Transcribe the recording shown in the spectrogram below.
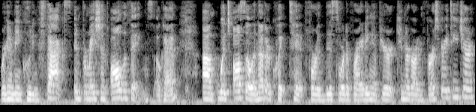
We're going to be including facts, information, all the things. Okay. Um, which also another quick tip for this sort of writing, if you're a kindergarten first grade teacher,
